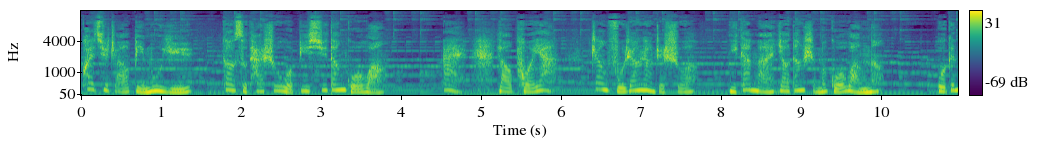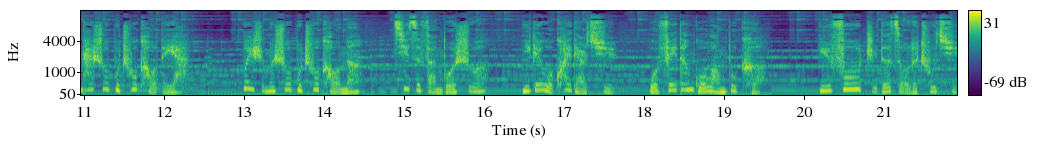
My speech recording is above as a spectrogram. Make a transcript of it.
快去找比目鱼，告诉他说我必须当国王。哎，老婆呀，丈夫嚷嚷着说你干嘛要当什么国王呢？我跟他说不出口的呀。为什么说不出口呢？妻子反驳说你给我快点去，我非当国王不可。渔夫只得走了出去，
